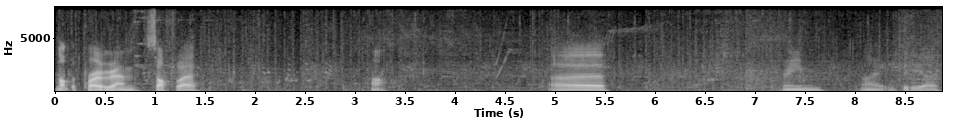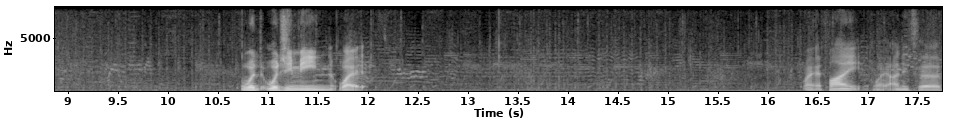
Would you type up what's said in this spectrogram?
Not the program, software. Huh. Uh, stream, right, video. What, what do you mean? Wait. Wait, if I... Wait, I need to...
